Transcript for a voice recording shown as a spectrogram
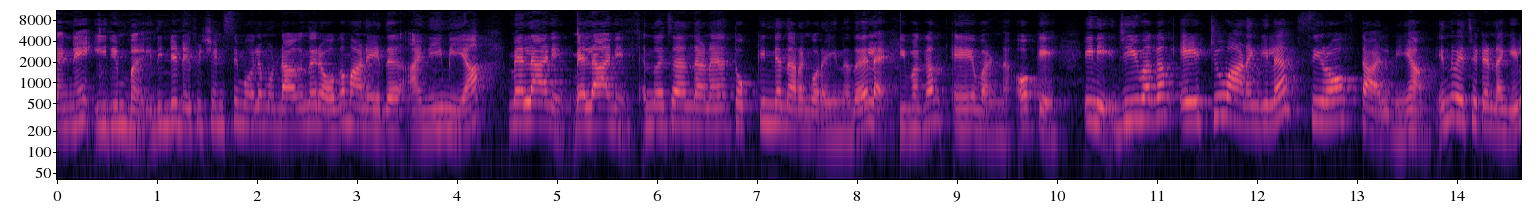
തന്നെ ഇരുമ്പ്. ഇതിന്റെ ഡെഫിഷ്യൻസി മൂലം ഉണ്ടാകുന്ന രോഗമാണ് ഏത്? അനീമിയ. മെലാനിൻ മെലാനിൻ എന്ന് വെച്ചാൽ എന്താണ്? ത്വക്കിന്റെ നിറം കുറയുന്നത് അല്ലെ? ജീവകം എ വൺ ഓക്കെ ഇനി ജീവകം എ ടു ആണെങ്കിൽ സിറോഫ് താൽമിയ എന്ന് വെച്ചിട്ടുണ്ടെങ്കിൽ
